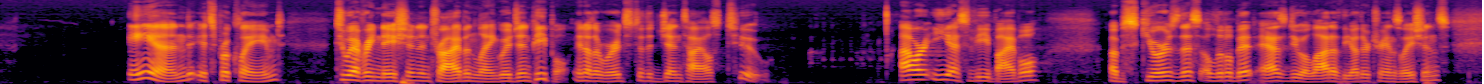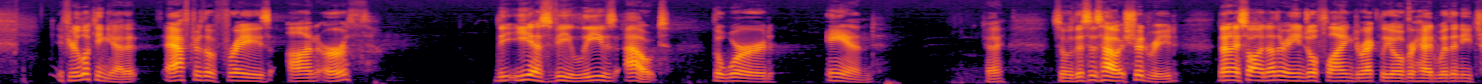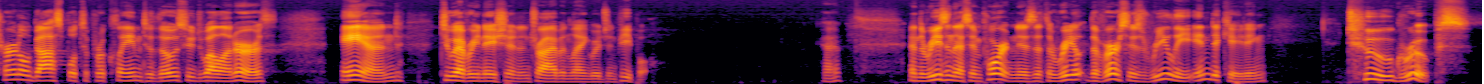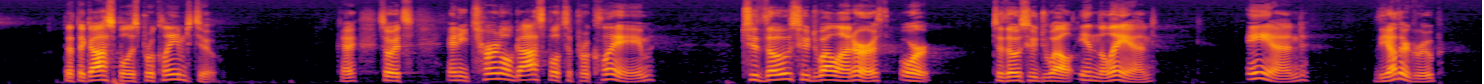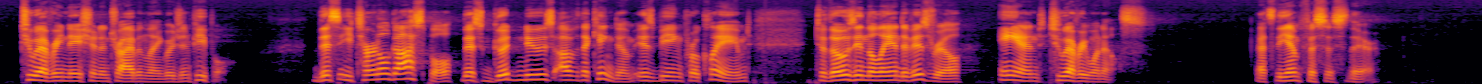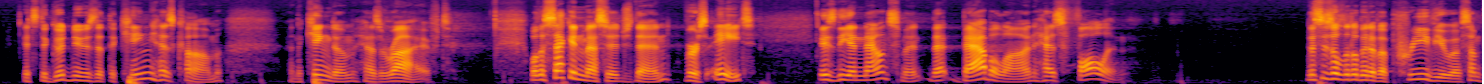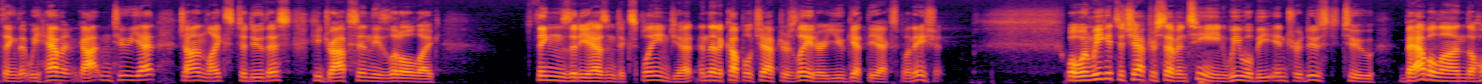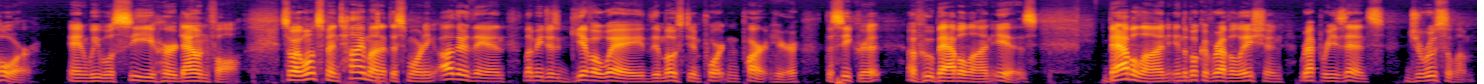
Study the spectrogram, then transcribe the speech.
and it's proclaimed to every nation and tribe and language and people. In other words, to the Gentiles too. Our ESV Bible obscures this a little bit, as do a lot of the other translations. If you're looking at it, after the phrase on earth, the ESV leaves out the word and. Okay? So this is how it should read. Then I saw another angel flying directly overhead with an eternal gospel to proclaim to those who dwell on earth and to every nation and tribe and language and people. Okay? And the reason that's important is that the, real, the verse is really indicating two groups that the gospel is proclaimed to. Okay? So it's an eternal gospel to proclaim to those who dwell on earth or to those who dwell in the land, and the other group to every nation and tribe and language and people. This eternal gospel, this good news of the kingdom, is being proclaimed to those in the land of Israel and to everyone else. That's the emphasis there. It's the good news that the king has come and the kingdom has arrived. Well, the second message, then, verse 8, is the announcement that Babylon has fallen. This is a little bit of a preview of something that we haven't gotten to yet. John likes to do this. He drops in these little, like, things that he hasn't explained yet, and then a couple chapters later, you get the explanation. Well, when we get to chapter 17, we will be introduced to Babylon the whore, and we will see her downfall. So I won't spend time on it this morning, other than let me just give away the most important part here the secret of who Babylon is. Babylon, in the book of Revelation, represents Jerusalem.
